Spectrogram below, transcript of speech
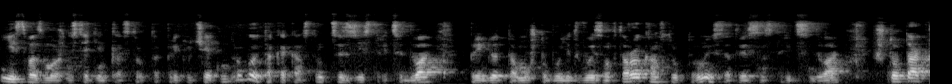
Есть возможность один конструктор переключать на другой. Такая конструкция здесь 32 придет к тому, что будет вызван второй конструктор. Ну и, соответственно, с 32. Что так,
